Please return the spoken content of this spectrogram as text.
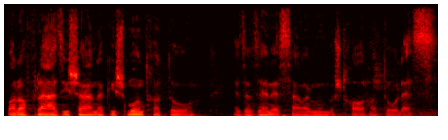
parafrázisának is mondható ez a zeneszám, ami most hallható lesz.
